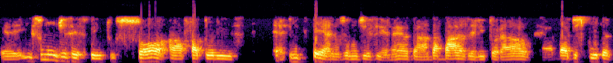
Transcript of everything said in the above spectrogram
É, isso não diz respeito só a fatores é, internos, vamos dizer, né, da, da, base eleitoral, da disputa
